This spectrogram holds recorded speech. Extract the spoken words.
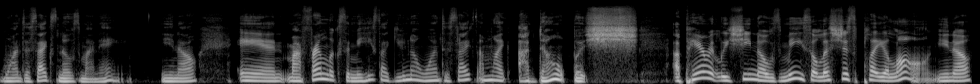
Wanda Sykes knows my name, you know? And my friend looks at me. He's like, You know Wanda Sykes? I'm like, I don't, but shh apparently she knows me, so let's just play along, you know?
